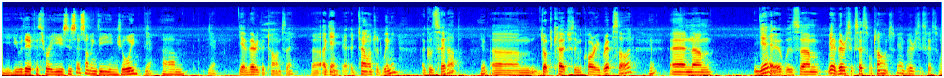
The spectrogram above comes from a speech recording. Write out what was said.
you were there for three years? Is that something that you enjoyed? Yeah. Um, Yeah, very good times there. Uh, again, uh, talented women, a good setup. Yep. Um, got to coach the Macquarie rep side. Yep. And um, yeah, it was um, yeah very successful times. Yeah, very successful.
